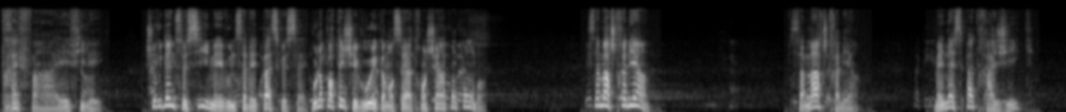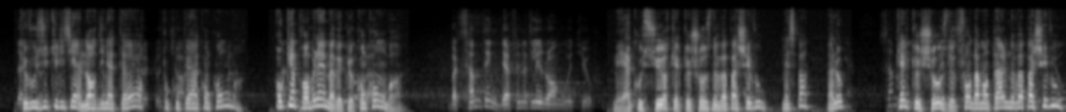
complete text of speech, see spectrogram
Très fin et effilé. Je vous donne ceci, mais vous ne savez pas ce que c'est. Vous l'emportez chez vous et commencez à trancher un concombre. Ça marche très bien. Ça marche très bien. Mais n'est-ce pas tragique que vous utilisiez un ordinateur pour couper un concombre? Aucun problème avec le concombre. Mais à coup sûr, quelque chose ne va pas chez vous, n'est-ce pas? Allô? Quelque chose de fondamental ne va pas chez vous,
